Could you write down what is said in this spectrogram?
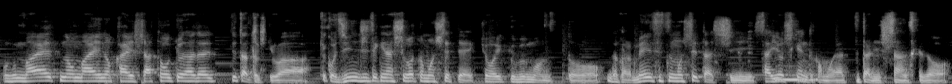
僕前の前の会社東京で働いてた時は結構人事的な仕事もしてて教育部門とだから面接もしてたし採用試験とかもやってたりしたんですけど、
